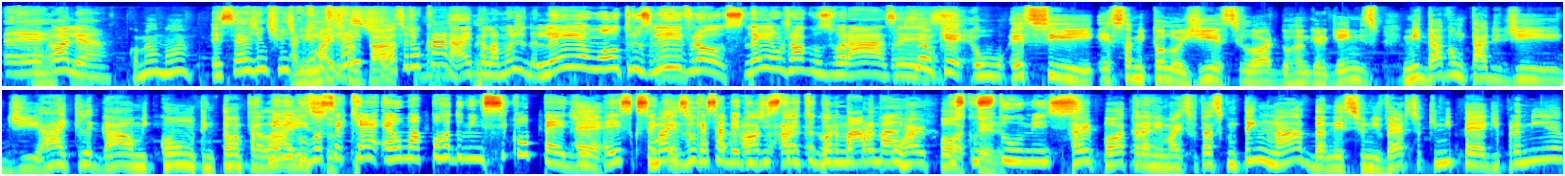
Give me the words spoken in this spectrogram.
é, Como é que olha, Como é o nome? Esse aí a gente finge Animais que nem Harry. Potter é o caralho, pelo amor de Deus. Leiam outros livros, leiam Jogos Vorazes. Não, que o, esse, essa mitologia, esse lore do Hunger Games, me dá vontade de, de. Ai, que legal, me conta, então é pra lá Merigo, isso. você quer é uma porra de uma enciclopédia. É, isso que você quer. Você o- quer saber do a- a- distrito, agora do comparando mapa, com Harry dos Potter. costumes. Harry É. Potter, Animais Fantásticos, não tem nada nesse universo que me pegue. Pra mim é.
